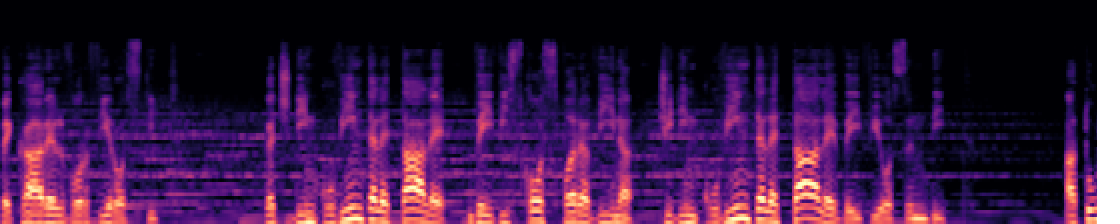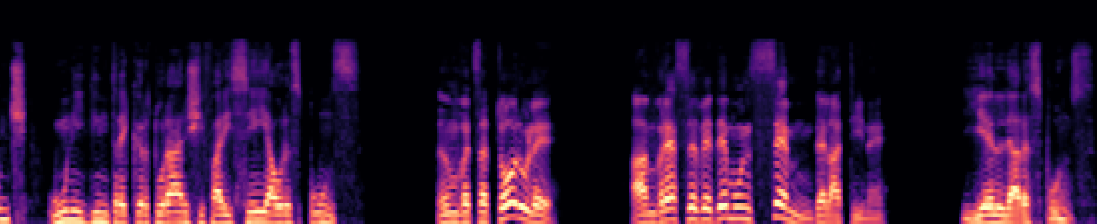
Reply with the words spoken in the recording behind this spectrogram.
pe care îl vor fi rostit. Căci din cuvintele tale vei fi scos fără vină și din cuvintele tale vei fi osândit. Atunci unii dintre cărturari și farisei au răspuns, Învățătorule, am vrea să vedem un semn de la tine. El le-a răspuns,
